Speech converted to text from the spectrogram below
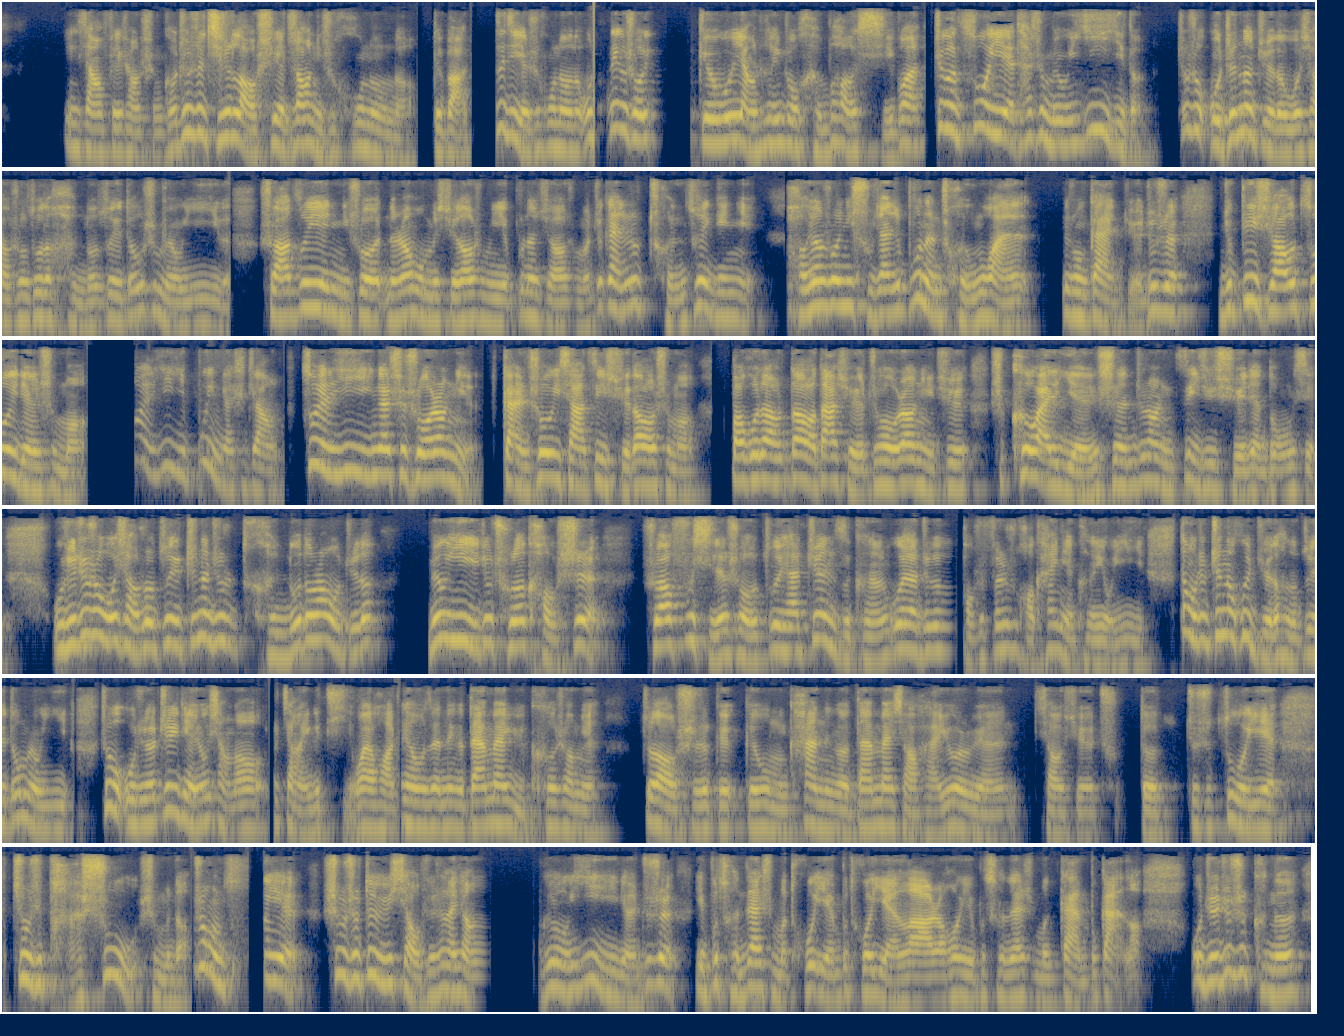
印象非常深刻。就是其实老师也知道你是糊弄的，对吧？自己也是糊弄的。我那个时候。给我养成一种很不好的习惯，这个作业它是没有意义的。就是我真的觉得我小时候做的很多作业都是没有意义的。暑假作业你说能让我们学到什么，也不能学到什么，就感觉就纯粹给你，好像说你暑假就不能纯玩那种感觉，就是你就必须要做一点什么。作业的意义不应该是这样，作业的意义应该是说让你感受一下自己学到了什么，包括到到了大学之后，让你去是课外的延伸，就让你自己去学点东西。我觉得就是我小时候作业真的就是很多都让我觉得没有意义，就除了考试。说要复习的时候做一下卷子，可能为了这个考试分数好看一点，可能有意义。但我就真的会觉得很多作业都没有意义。就我觉得这一点，又想到讲一个题外话。之前我在那个丹麦语课上面，就老师给给我们看那个丹麦小孩幼儿园、小学出的就是作业，就是爬树什么的。这种作业是不是对于小学生来讲更有意义一点？就是也不存在什么拖延不拖延啦，然后也不存在什么赶不赶了。我觉得就是可能。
